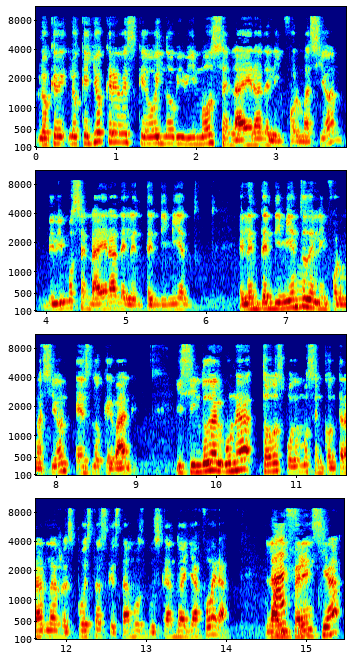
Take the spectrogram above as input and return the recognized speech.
Lo que, lo que yo creo es que hoy no vivimos en la era de la información, vivimos en la era del entendimiento. El entendimiento de la información es lo que vale. Y sin duda alguna, todos podemos encontrar las respuestas que estamos buscando allá afuera. La ah, diferencia,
